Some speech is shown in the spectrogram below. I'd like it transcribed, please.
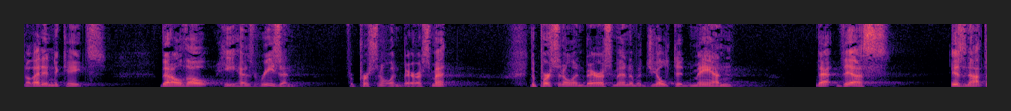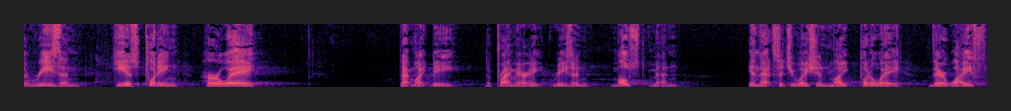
Now that indicates that although he has reason for personal embarrassment, the personal embarrassment of a jilted man, that this is not the reason he is putting her away. That might be the primary reason most men in that situation might put away their wife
